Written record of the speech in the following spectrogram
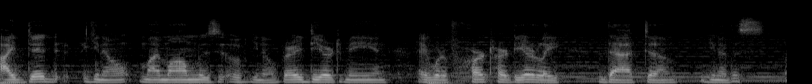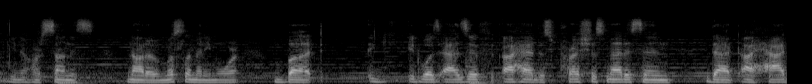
I did, you know, my mom was, you know, very dear to me, and it would have hurt her dearly that, um, you know, this, you know, her son is not a Muslim anymore. But it was as if I had this precious medicine that I had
